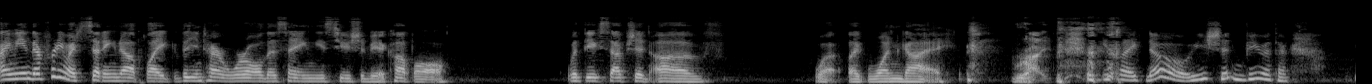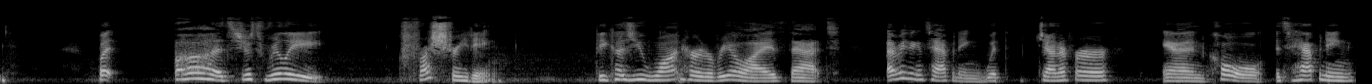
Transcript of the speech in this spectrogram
I mean they're pretty much setting it up like the entire world is saying these two should be a couple. With the exception of what, like one guy. right. He's like, no, he shouldn't be with her. But, oh, it's just really frustrating because you want her to realize that everything that's happening with Jennifer and Cole, it's happening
